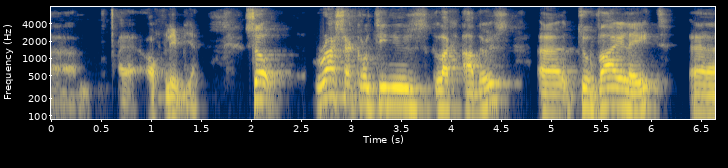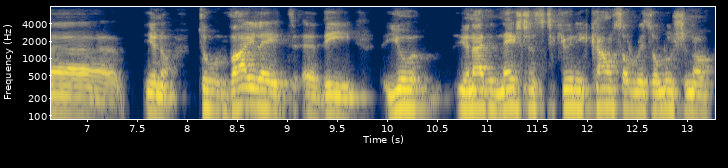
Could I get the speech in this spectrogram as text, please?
um, uh, of Libya. So Russia continues like others. uh, to violate you know to violate uh, the U United Nations Security Council resolution of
